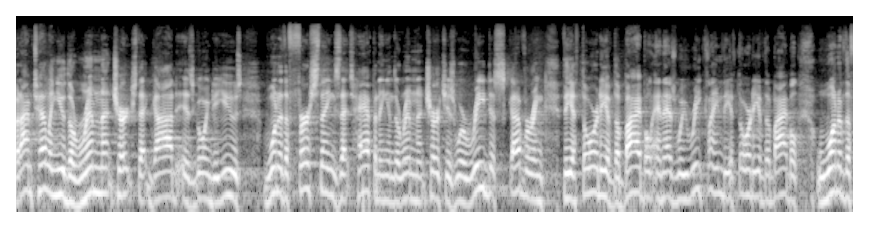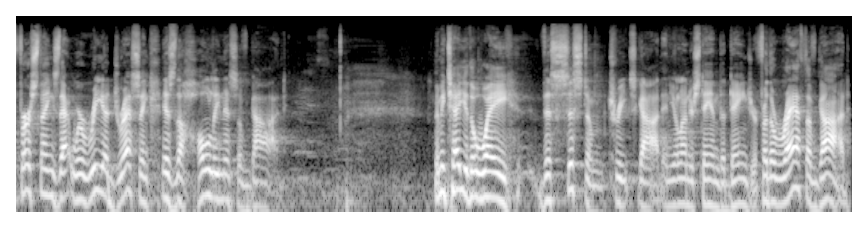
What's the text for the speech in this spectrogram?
But I'm telling you, the remnant church that God is going to use, one of the first things that's happening in the remnant church is we're rediscovering the authority of the Bible. And as we reclaim the authority of the Bible, one of the first things that we're readdressing is the holiness of God. Let me tell you the way this system treats God, and you'll understand the danger. For the wrath of God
